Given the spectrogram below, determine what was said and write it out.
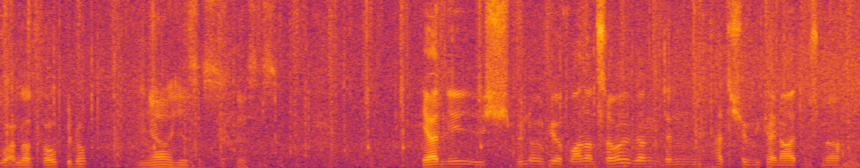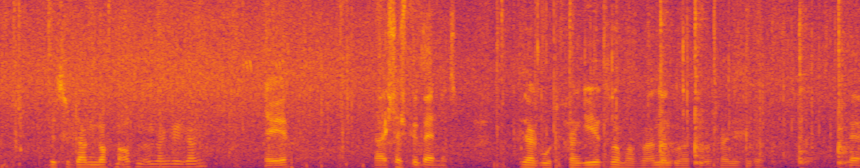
woanders drauf genommen? Ja, hier ist es. Hier ist es. Ja, nee, ich bin irgendwie auf einen anderen Server gegangen, dann hatte ich irgendwie keine Items mehr. Bist du dann noch mal auf den anderen gegangen? Nee. Ja, ich das Spiel beendet. Ja gut, dann geh jetzt noch mal auf den anderen, du hast ihn wahrscheinlich wieder. Okay.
